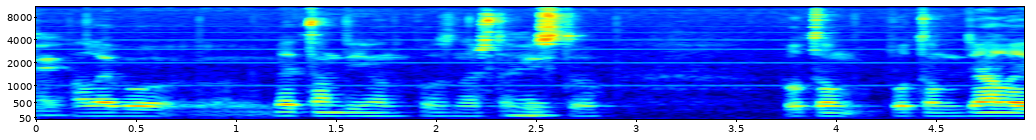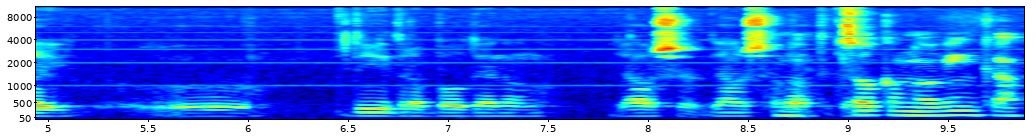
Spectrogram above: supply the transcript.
Hej. alebo e, Metandion poznáš takisto. Potom, potom ďalej uh, Dihydroboldenon, ďalšia, ďalšia látka. Celkom novinka,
